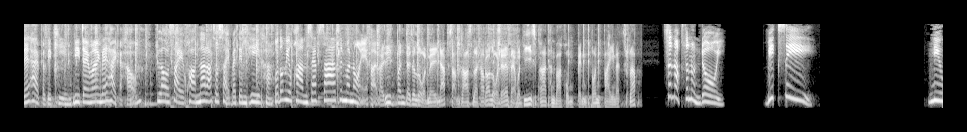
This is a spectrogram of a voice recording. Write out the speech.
ได้ถ่ายปฏิทิน ดีใจมากได้ถ่ายกับเขา เราใส่ความน่ารักสดใสไปเต็มที่ค่ะ ก็ต้องมีความแซบซ่าขึ้นมาหน่อยค่ะ ใครที่ตั้งใจจะโหลดในแอป3 plus นะครับ ก็โหลดได้ตั้งแต่วันที่ 25 ธันวาคมเป็นต้นไปนะครับ สนับสนุนโดย Big C New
